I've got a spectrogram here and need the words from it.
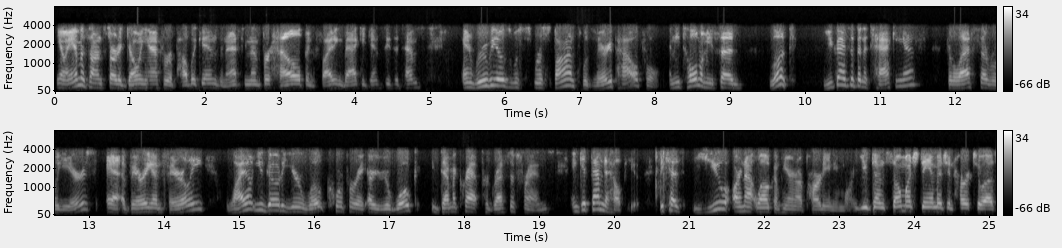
you know, Amazon started going after Republicans and asking them for help and fighting back against these attempts. And Rubio's was, response was very powerful. And he told them, he said, look, you guys have been attacking us for the last several years uh, very unfairly. Why don't you go to your woke corporate or your woke Democrat progressive friends and get them to help you? Because you are not welcome here in our party anymore. You've done so much damage and hurt to us.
